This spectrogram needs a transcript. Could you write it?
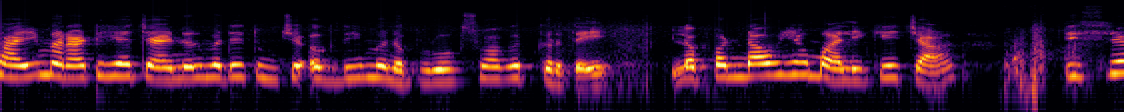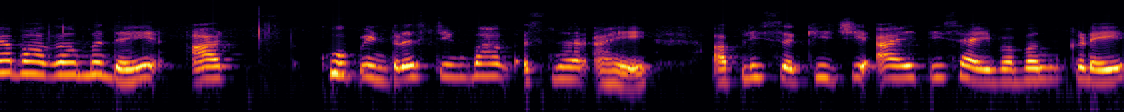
साई मराठी या चॅनलमध्ये तुमचे अगदी मनपूर्वक स्वागत करते. लपंडाव ह्या मालिकेच्या तिसऱ्या भागामध्ये आज खूप इंटरेस्टिंग भाग असणार आहे. आपली सखी जी आहे ती साईबाबांकडे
